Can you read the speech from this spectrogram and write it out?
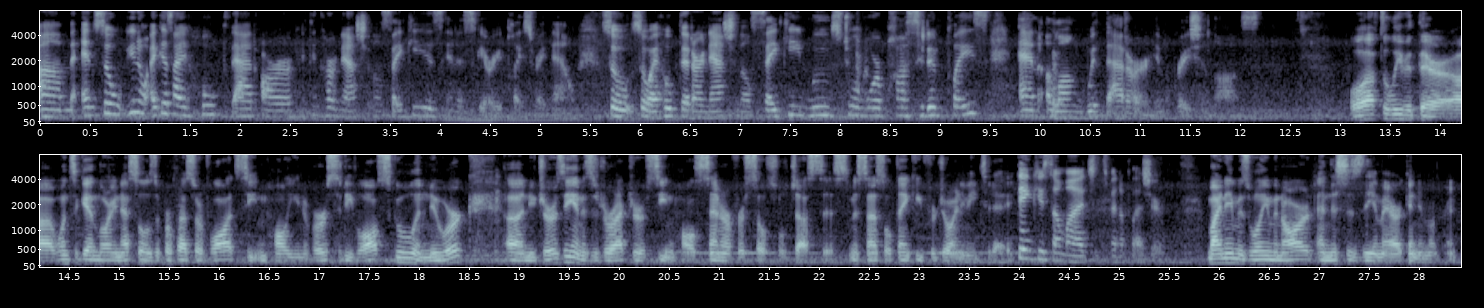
Um, and so, you know, I guess I hope that our, I think our national psyche is in a scary place right now. So, so I hope that our national psyche moves to a more positive place, and along with that, our immigration laws. We'll have to leave it there. Uh, once again, Lori Nessel is a professor of law at Seton Hall University Law School in Newark, uh, New Jersey, and is a director of Seton Hall Center for Social Justice. Ms. Nessel, thank you for joining me today. Thank you so much. It's been a pleasure. My name is William Menard, and this is The American Immigrant.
